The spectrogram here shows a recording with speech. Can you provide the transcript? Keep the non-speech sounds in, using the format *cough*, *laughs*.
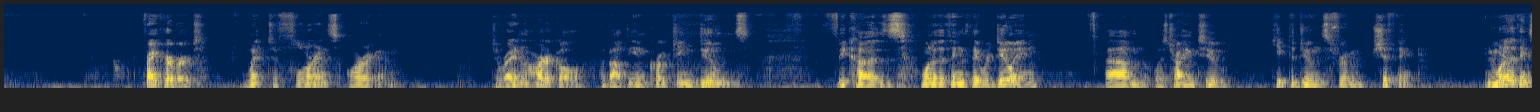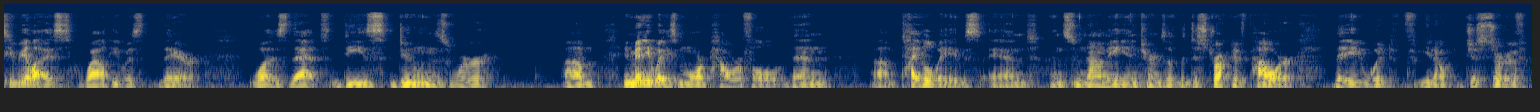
Frank Herbert went to Florence, Oregon to write an article about the encroaching dunes because one of the things they were doing um, was trying to keep the dunes from shifting. And one of the things he realized while he was there was that these dunes were, um, in many ways, more powerful than um, tidal waves and, and tsunami in terms of the destructive power. They would, you know, just sort of,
